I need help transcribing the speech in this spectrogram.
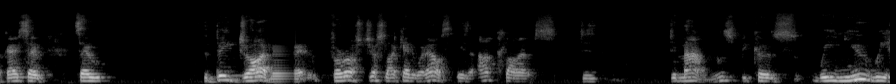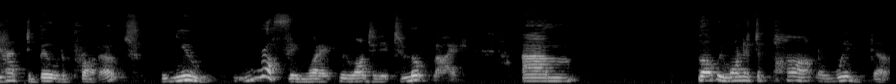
Okay, so so the big driver for us, just like anyone else, is our clients' demands because we knew we had to build a product. We knew roughly what it, we wanted it to look like. Um, but we wanted to partner with them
